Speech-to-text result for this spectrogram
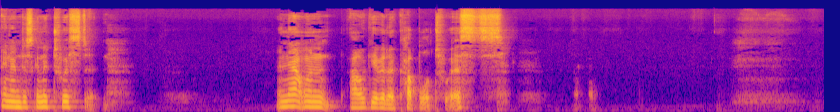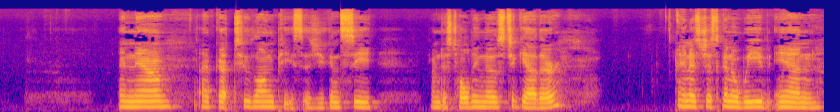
And I'm just going to twist it. And that one, I'll give it a couple of twists. And now I've got two long pieces. You can see I'm just holding those together and it's just going to weave in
